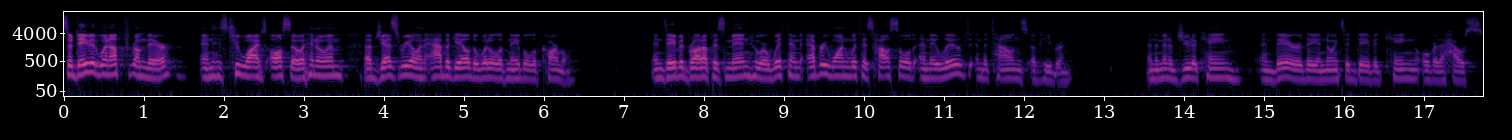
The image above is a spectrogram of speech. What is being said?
So David went up from there and his two wives also, Ahinoam of Jezreel and Abigail, the widow of Nabal of Carmel. And David brought up his men who were with him, every one with his household, and they lived in the towns of Hebron. And the men of Judah came, and there they anointed David king over the house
